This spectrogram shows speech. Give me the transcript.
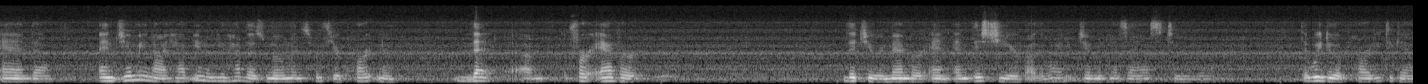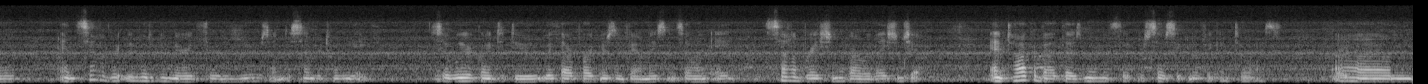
And, uh, and Jimmy and I have, you know, you have those moments with your partner that um, forever that you remember. And, and this year, by the way, Jimmy has asked to uh, that we do a party together and celebrate. We would have been married 30 years on December 28th. So we are going to do with our partners and families and so on a celebration of our relationship and talk about those moments that were so significant to us. Um,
